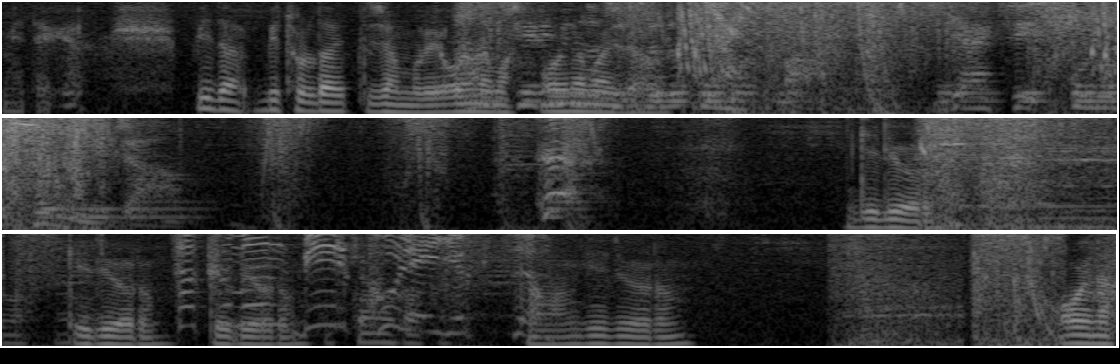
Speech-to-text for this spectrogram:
Mide gelmiş. Bir daha bir tur daha itleyeceğim buraya. Oynama. Hançerinin Oynamayacağım. Gerçi. Geliyorum. Geliyorum. Geliyorum. Tamam geliyorum. Oyna.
